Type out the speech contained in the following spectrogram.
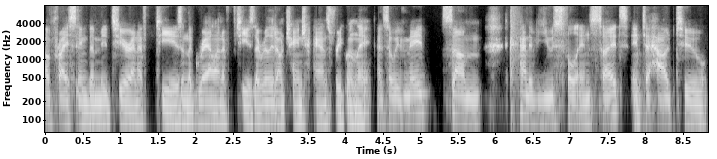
of pricing the mid tier NFTs and the Grail NFTs that really don't change hands frequently. And so we've made some kind of useful insights into how to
